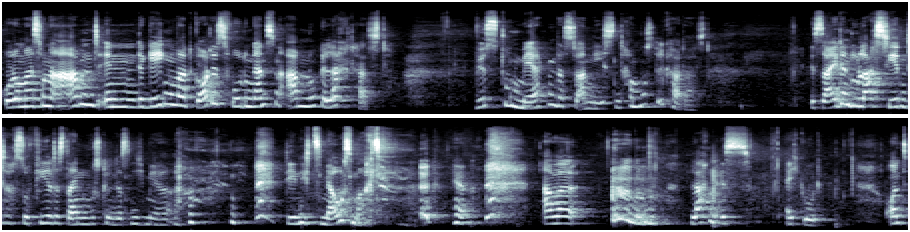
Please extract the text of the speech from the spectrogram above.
oder mal so einen Abend in der Gegenwart Gottes, wo du den ganzen Abend nur gelacht hast, wirst du merken, dass du am nächsten Tag Muskelkater hast. Es sei denn, du lachst jeden Tag so viel, dass deinen Muskeln das nicht mehr, dir nichts mehr ausmacht. ja. Aber Lachen ist echt gut. Und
